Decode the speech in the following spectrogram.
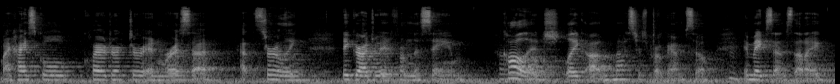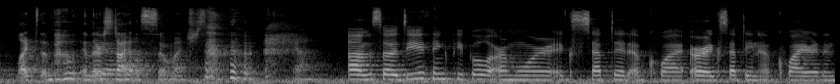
my high school choir director and Marissa at Sterling, they graduated from the same Oh, college, like um, master's program. So it makes sense that I liked them both and their Yeah. styles so much. So yeah. Um, so, do you think people are more accepted of choir or accepting of choir than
